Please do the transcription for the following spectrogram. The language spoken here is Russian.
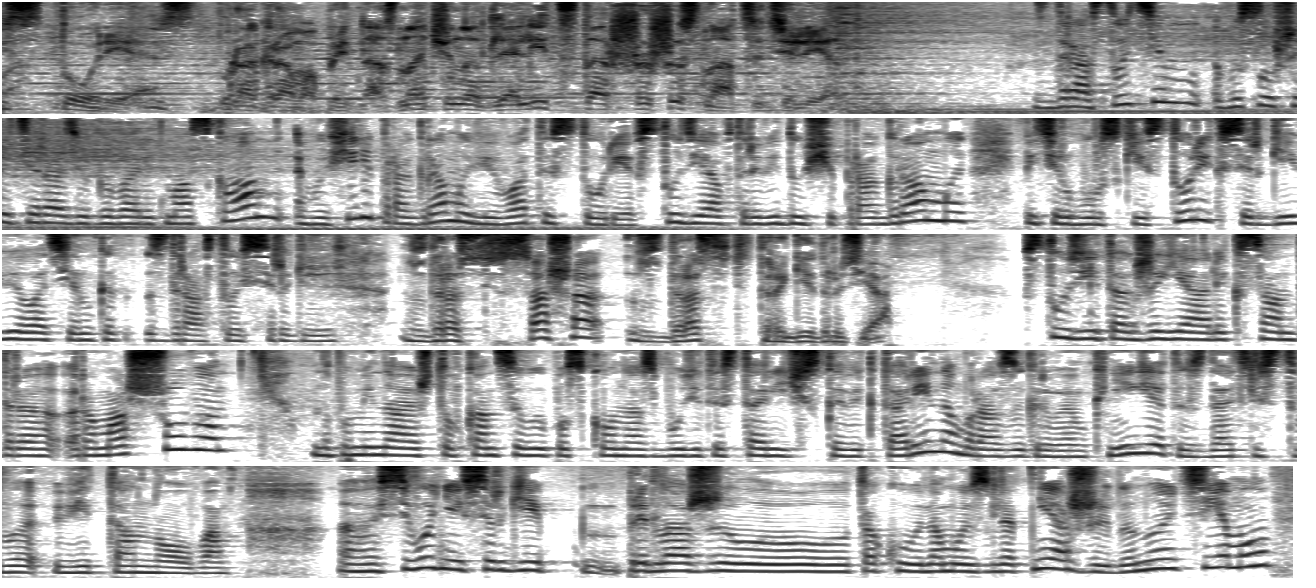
История». Программа предназначена для лиц старше 16 лет. Здравствуйте! Вы слушаете «Радио говорит Москва». В эфире программа «Виват История». В студии автор ведущей программы петербургский историк Сергей Виватенко. Здравствуй, Сергей. Здравствуйте, Саша. Здравствуйте, дорогие друзья. В студии также я, Александра Ромашова. Напоминаю, что в конце выпуска у нас будет историческая викторина. Мы разыгрываем книги от издательства «Витанова». Э, сегодня Сергей предложил такую, на мой взгляд, неожиданную тему,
